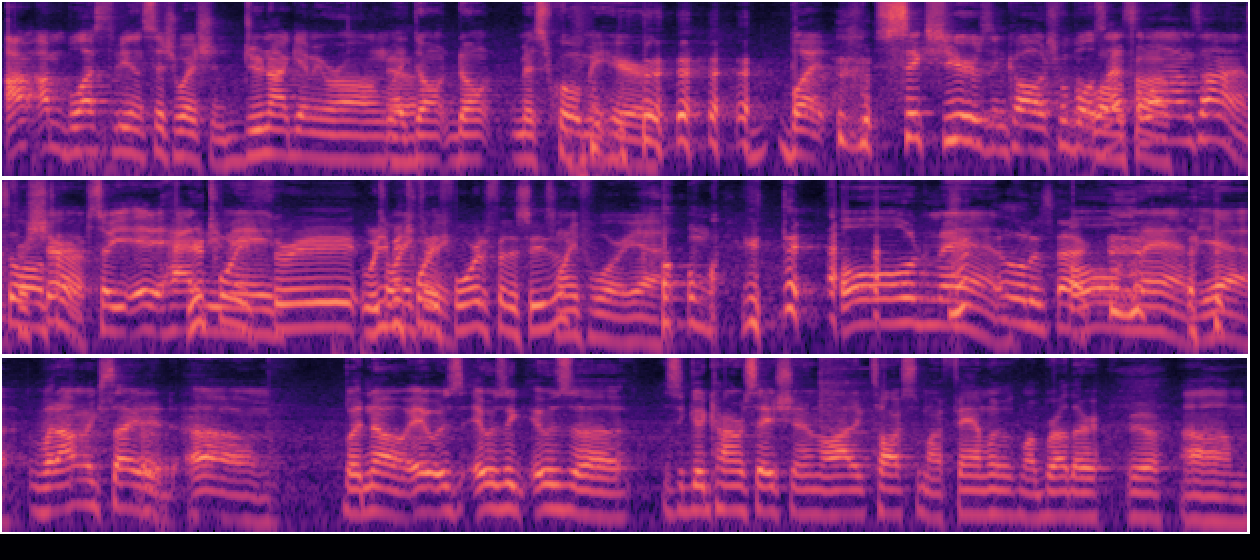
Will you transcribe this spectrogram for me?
I- I'm blessed to be in a situation. Do not get me wrong. Yeah. Like, don't don't misquote me here. but six years in college football, Long that's time. a long time It's for long sure. time. So it had You're to be made. 23. Will you be 23. 24 for the season? 24, yeah. Oh my god. Old man. Old as heck. Old man, yeah. But I'm excited. Um, but no, it was it was a, it was a it was a good conversation. A lot of talks with my family, with my brother. Yeah. Um,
